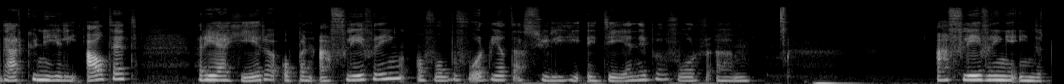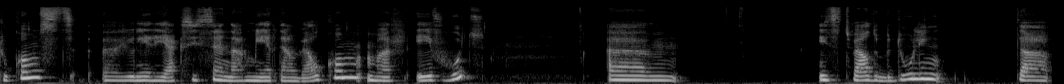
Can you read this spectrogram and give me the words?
Daar kunnen jullie altijd reageren op een aflevering. Of ook bijvoorbeeld als jullie ideeën hebben voor ehm, afleveringen in de toekomst. Uh, jullie reacties zijn daar meer dan welkom, maar even goed. Ehm, is het wel de bedoeling dat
